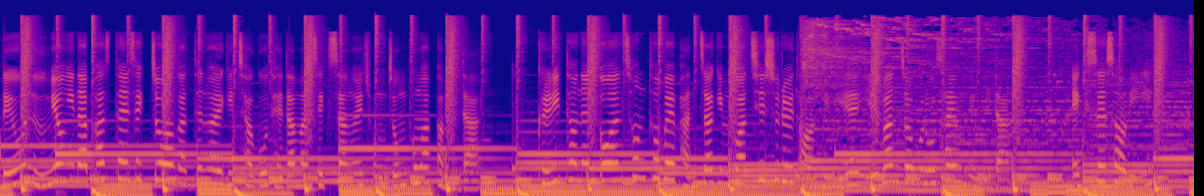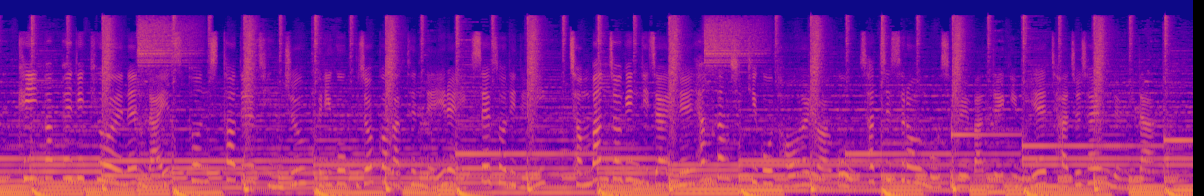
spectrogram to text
네온 음영이나 파스텔 색조와 같은 활기차고 대담한 색상을 종종 통합합니다. glitter는 또한 손톱의 반짝임과 치수를 더하기 위해 일반적으로 사용됩니다. 액세서리 K-팝 페디큐어에는 rhinestone, 스터드, 진주, 그리고 부적과 같은 네일의 액세서리들이 전반적인 디자인을 향상시키고 더 화려하고 사치스러운 모습을 만들기 위해 자주 사용됩니다.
